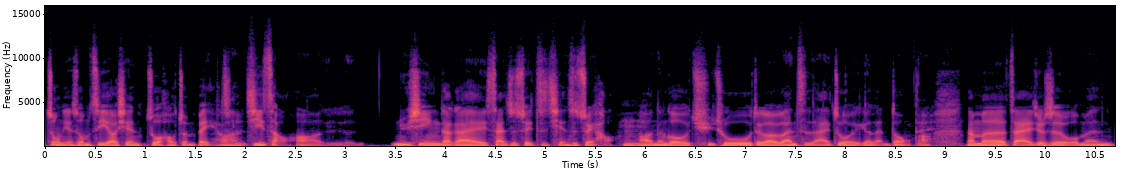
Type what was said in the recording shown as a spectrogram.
重点是我们自己要先做好准备啊，及早啊，女性大概三十岁之前是最好啊，能够取出这个卵子来做一个冷冻啊，那么再来就是我们。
